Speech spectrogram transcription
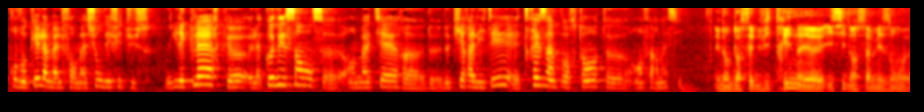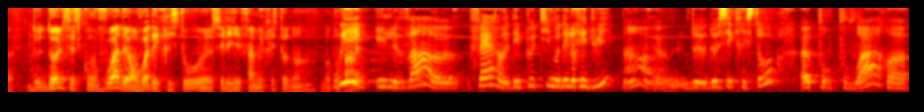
provoquait la malformation des fœtus il est clair que la connaissance euh, en matière euh, de, chiralité est très importante euh, en pharmacie. Et donc dans cette vitrine ici dans sa maison de Dole, c'est ce qu'on voit. D'ailleurs, on voit des cristaux. c'est les fameux cristaux dont, dont on oui, parlait. Oui, il va faire des petits modèles réduits hein, de, de, ces cristaux pour pouvoir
